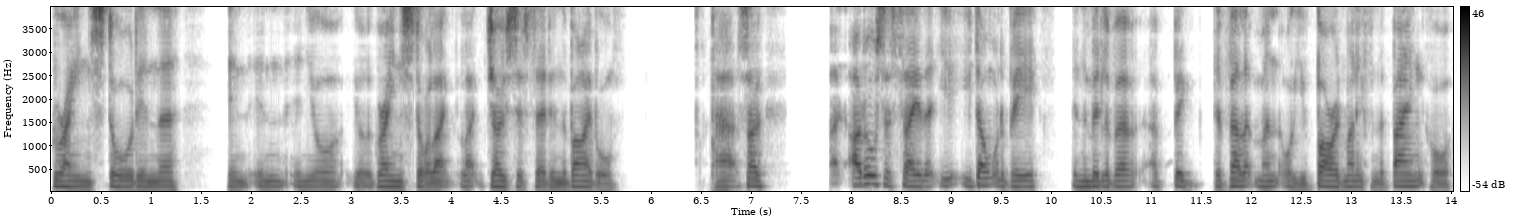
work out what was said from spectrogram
grain stored in the in in in your your grain store like like Joseph said in the Bible. Uh, so I'd also say that you, you don't want to be in the middle of a, a big development or you've borrowed money from the bank or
